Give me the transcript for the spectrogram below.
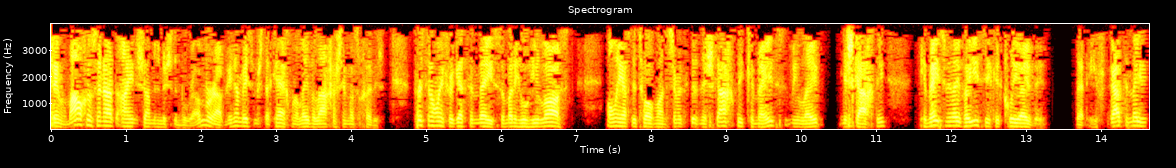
Shem Malchus are not Ein Sham in the Mishnah Bura. Amar Rav, Yinam Mesim Mishtakech, Maleva Lachar Shem Masachodesh. Person only forgets a mace, somebody who he lost only after 12 months. Shem says, Nishkachti Kemeis, Milei, Nishkachti, that he forgot to make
